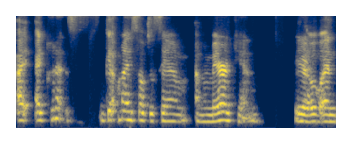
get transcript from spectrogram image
I I couldn't get myself to say I'm, I'm American you know, and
